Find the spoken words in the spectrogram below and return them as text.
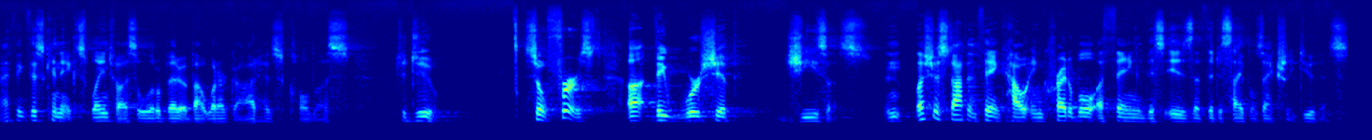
I think this can explain to us a little bit about what our God has called us to do. So, first, uh, they worship Jesus. And let's just stop and think how incredible a thing this is that the disciples actually do this.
